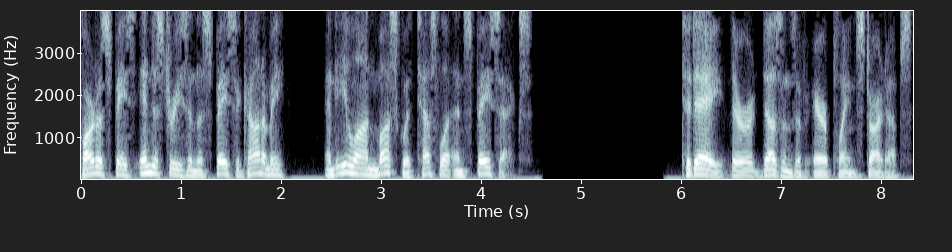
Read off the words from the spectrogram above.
Varda Space Industries in the space economy, and Elon Musk with Tesla and SpaceX. Today, there are dozens of airplane startups.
